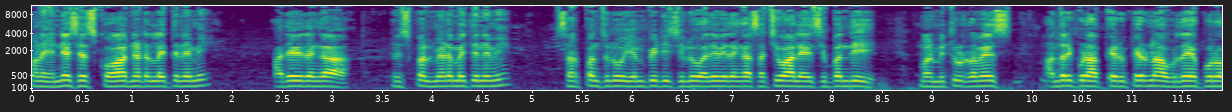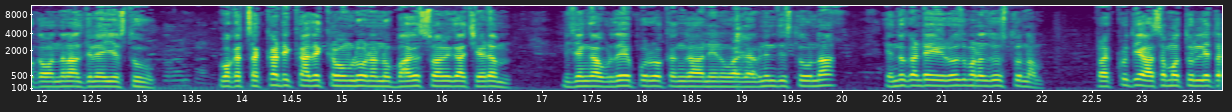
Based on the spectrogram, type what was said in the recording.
మన ఎన్ఎస్ఎస్ కోఆర్డినేటర్లు అయితేనేమి అదేవిధంగా ప్రిన్సిపల్ మేడం అయితేనేమి సర్పంచులు ఎంపీటీసీలు అదేవిధంగా సచివాలయ సిబ్బంది మన మిత్రుడు రమేష్ అందరికి కూడా పేరు పేరున హృదయపూర్వక వందనాలు తెలియజేస్తూ ఒక చక్కటి కార్యక్రమంలో నన్ను భాగస్వామిగా చేయడం నిజంగా హృదయపూర్వకంగా నేను వారిని అభినందిస్తూ ఉన్నా. ఎందుకంటే ఈరోజు మనం చూస్తున్నాం ప్రకృతి అసమతుల్యత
